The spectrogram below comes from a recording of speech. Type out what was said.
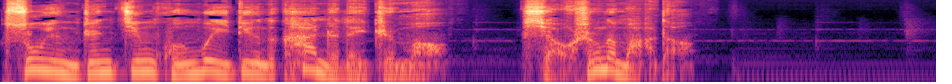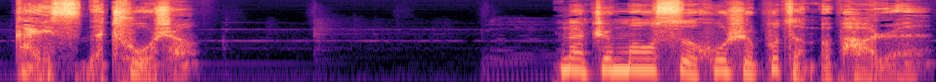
苏应真惊魂未定的看着那只猫，小声的骂道：“该死的畜生！”那只猫似乎是不怎么怕人，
